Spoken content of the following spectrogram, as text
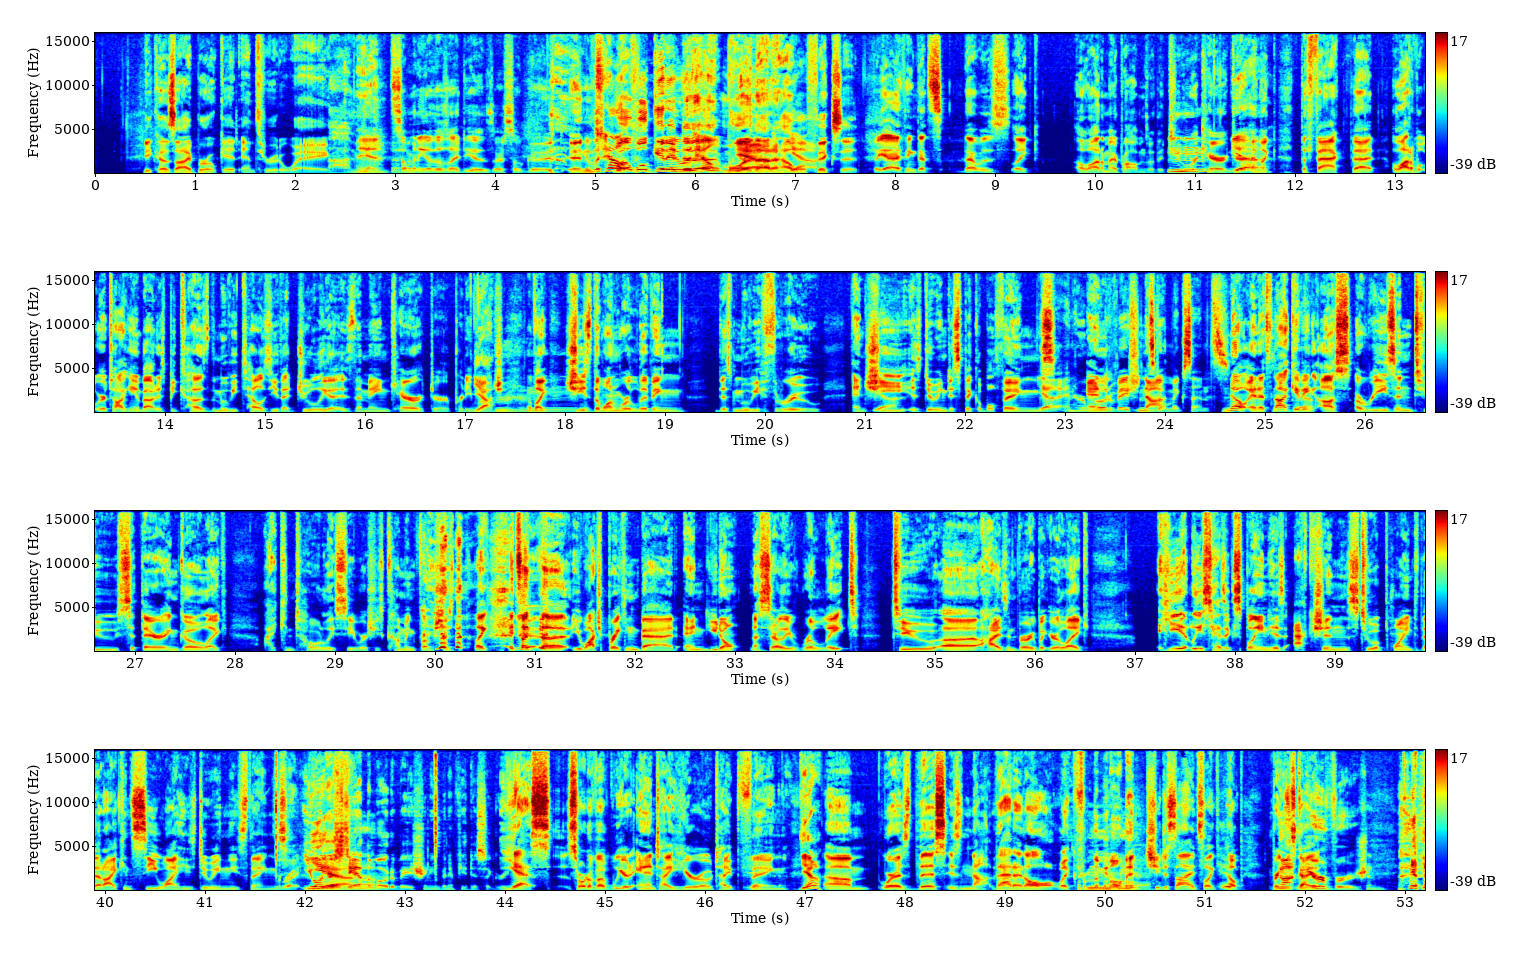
Because I broke it and threw it away. Oh, man, so many of those ideas are so good. And It would help. Well, we'll get It into that, help. more of that and how Yeah. we'll fix it. But yeah, I think that's that was like a lot of my problems with it too were character Mm-hmm. yeah. and like the fact that a lot of what we were talking about is because the movie tells you that Julia is the main character pretty Yeah. much. Mm-hmm. Of, like she's the one we're living this movie through and she Yeah. is doing despicable things. Yeah, and her motivations not- don't make sense. No, and it's not giving Yeah. us a reason to sit there and go like I can totally see where she's coming from. She's like it's like the you watch Breaking Bad and you don't necessarily relate to uh, Heisenberg, but you're like he at least has explained his actions to a point that I can see why he's doing these things. Right. You Yeah. understand the motivation even if you disagree. Yes, sort of a weird anti-hero type thing. Yeah. Um, whereas this is not that at all. Like from the moment she decides to like help bring Not this guy, in your version. but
